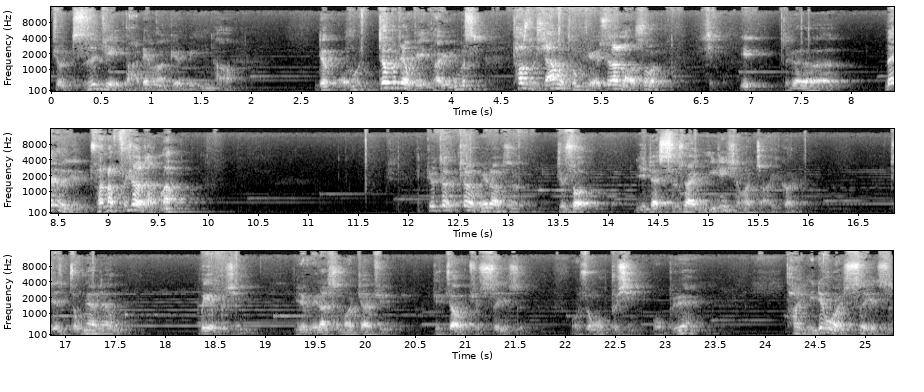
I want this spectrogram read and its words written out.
就直接打电话给韦银涛。这我们这不叫韦银涛，因为我们是他是相互同学，虽然老师一这个那个传到副校长了。就这这韦老师就说你在四川一定想要找一个人，这是中央任务，没有不行。因为韦老师把我叫去，就叫我去试一试。我说我不行，我不愿。他一定要试一试。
